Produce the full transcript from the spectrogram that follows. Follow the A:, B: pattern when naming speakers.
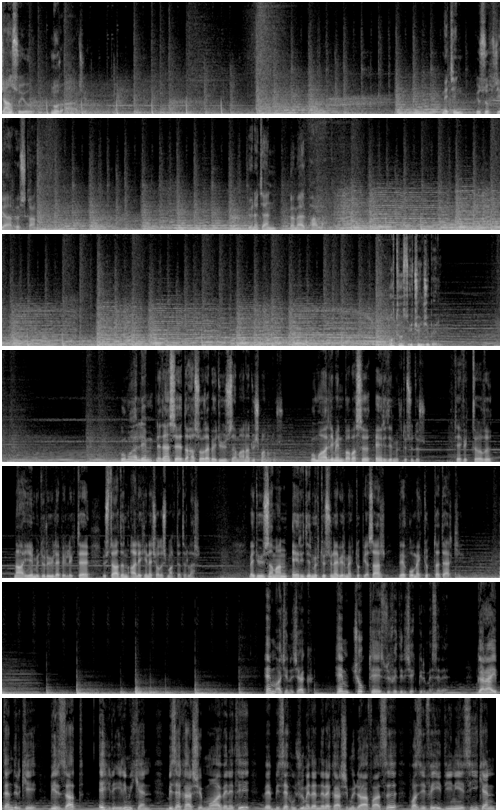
A: Can suyu, nur ağacı. Metin Yusuf Ziya Özkan. Yöneten Ömer Parlak.
B: Otuz üçüncü Bölüm
A: Bu muallim nedense daha sonra Bediüzzaman'a düşman olur. Bu muallimin babası Eğridir müftüsüdür. Tevfik Tığlı, nahiye müdürüyle birlikte üstadın aleyhine çalışmaktadırlar. Bediüzzaman Eğridir müftüsüne bir mektup yazar ve o mektupta der ki,
C: Hem acınacak hem çok teessüf edilecek bir mesele. Garayiptendir ki bir zat ehli ilim iken bize karşı muaveneti ve bize hücum edenlere karşı müdafası vazife-i diniyesi iken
